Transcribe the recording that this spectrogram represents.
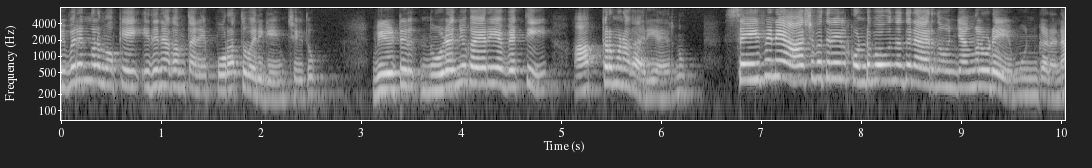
വിവരങ്ങളുമൊക്കെ ഇതിനകം തന്നെ പുറത്തു വരികയും ചെയ്തു. വീട്ടിൽ നുഴഞ്ഞു കയറിയ വ്യക്തി ആക്രമണകാരിയായിരുന്നു. സെയ്ഫിനെ ആശുപത്രിയിൽ കൊണ്ടുപോകുന്നതിനായിരുന്നു ഞങ്ങളുടെ മുൻഗണന.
